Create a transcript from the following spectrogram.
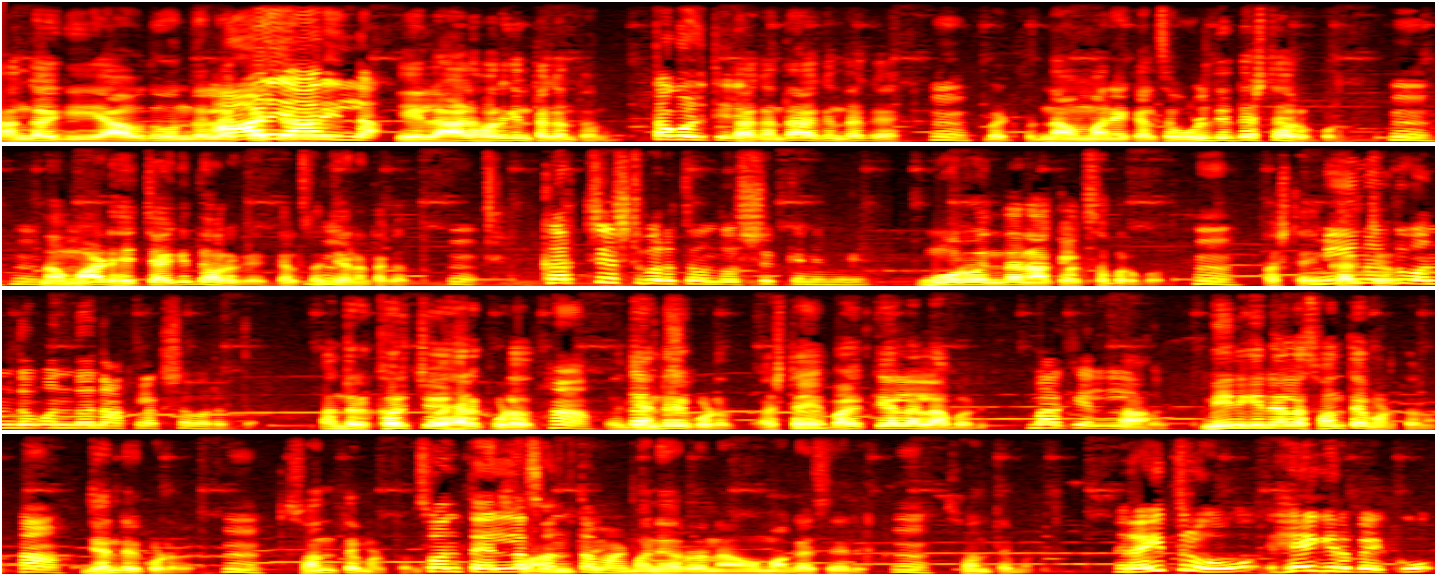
ಹಂಗಾಗಿ ಯಾವ್ದು ಒಂದು ಆಳು ಲೆಕ್ಕ ಯಾರಿಲ್ಲ. ಇಲ್ಲ ಆಳ್ ಹೊರಗಿನ ತಗಂತವನು. ತಗೊಳ್ತೀರಿ. ತಗಂತ ಆಗಿಂದಾಗ ಹ್ಮ್. ಬಿಟ್ಬಿಟ್ಟು ನಾವು ಮನೆ ಕೆಲಸ ಉಳಿದಿದ್ದಷ್ಟೇ ಹೊರಗೆ ಹ್ಮ್ ಹ್ಮ್ ನಾವು ಮಾಡಿ ಹೆಚ್ಚಾಗಿದ್ದು ಹೊರಗೆ ಕೆಲಸ ಜನ ತಗಂತ ಹ್ಮ್. ಖರ್ಚು ಎಷ್ಟು ಬರುತ್ತೆ ಒಂದು ವರ್ಷಕ್ಕೆ ನಿಮ್ಗೆ? ಮೂರರಿಂದ ನಾಲ್ಕು ಲಕ್ಷ ಬರ್ಬೋದು. ಹ್ಮ್. ಅಷ್ಟೇ ಮೀನದು ಒಂದು ಒಂದು ನಾಲ್ಕು ಲಕ್ಷ ಬರುತ್ತೆ. ಅಂದ್ರೆ ಖರ್ಚು ಹೆರ ಕೊಡೋದು? ಹಾ ಜನರಿಗೆ ಕೊಡೋದು. ಅಷ್ಟೇ ಬಾಕಿ ಎಲ್ಲ ಲಾಭ ಬಾಕಿ ಎಲ್ಲ. ಮೀನಿಗಿನೆಲ್ಲ ಸ್ವಂತ ಮಾಡ್ತಾನ ಹಾ. ಜನರಿಗೆ ಕೊಡೋದು. ಹ್ಮ್. ಸ್ವಂತ ಮಾಡ್ತಾನೆ ಸ್ವಂತ ಎಲ್ಲ ಸ್ವಂತ ಮಾಡಿ ಮನೆಯವರು ನಾವು ಮಗ ಸೇರಿ ಹ್ಮ್. ಸ್ವಂತ ಮಾಡ್ತೀವಿ. ರೈತರು ಹೇಗಿರ್ಬೇಕು?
